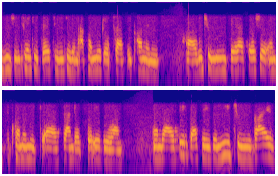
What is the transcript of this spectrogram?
Vision 2030, which is an upper middle class economy, uh, which will mean better social and economic uh, standards for everyone. And I think that there is a need to revive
